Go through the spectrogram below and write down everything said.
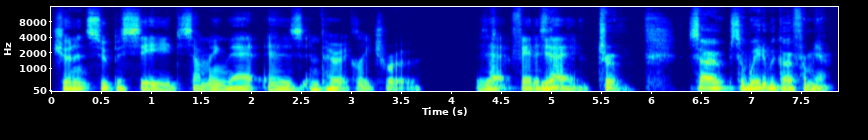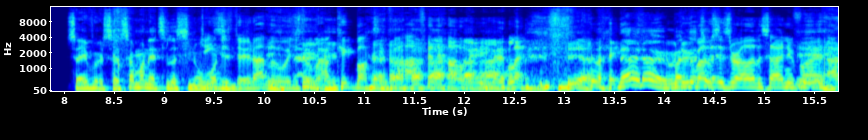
shouldn't supersede something that is empirically true. Is that fair to Yeah. say? True. So, so where do we go from here? So, every, so someone that's listening or Jesus, watching, dude, I thought we were just talking about kickboxing for half an hour. You know, like, yeah, like, no, no, We're talking about just- the Israel Adesanya fight. I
